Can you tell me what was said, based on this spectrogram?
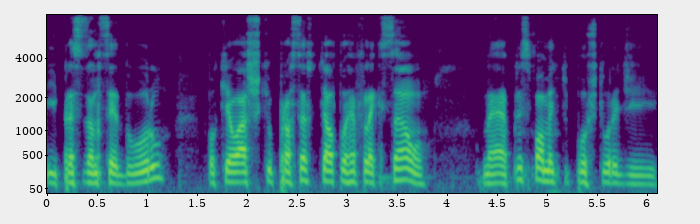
e, precisando ser duro, porque eu acho que o processo de autorreflexão, né, principalmente de postura de,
